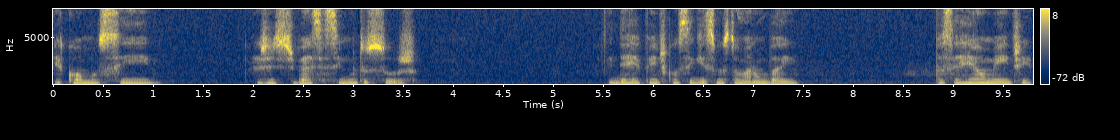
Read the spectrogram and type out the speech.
É como se a gente estivesse assim muito sujo e de repente conseguíssemos tomar um banho, você realmente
